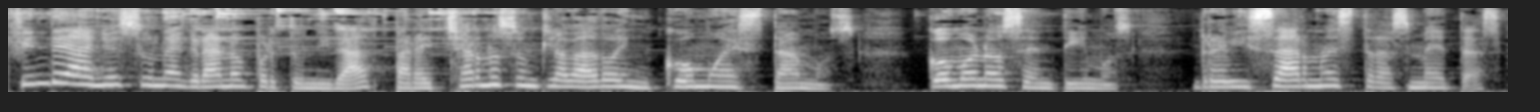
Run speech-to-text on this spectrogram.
Fin de año es una gran oportunidad para echarnos un clavado en cómo estamos, cómo nos sentimos, revisar nuestras metas,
